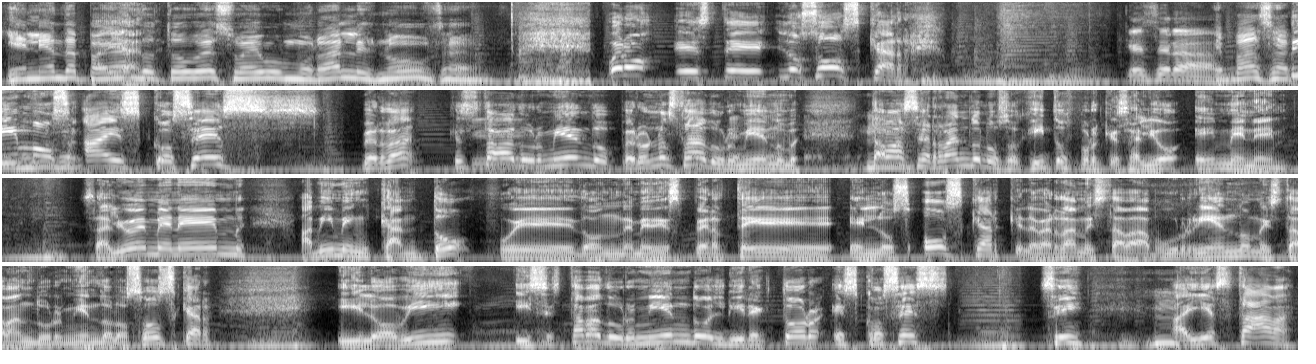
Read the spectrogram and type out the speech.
¿Quién le anda pagando anda. todo eso a Evo Morales, no? O sea, Bueno, este, los Oscar. ¿Qué será? ¿qué pasa? Vimos a Escocés, ¿verdad? Que estaba durmiendo, pero no estaba durmiendo. Estaba cerrando los ojitos porque salió Eminem. Salió Eminem, a mí me encantó, fue donde me desperté en los Oscar, que la verdad me estaba aburriendo, me estaban durmiendo los Oscar, y lo vi y se estaba durmiendo el director escocés. Sí, ahí estaba.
